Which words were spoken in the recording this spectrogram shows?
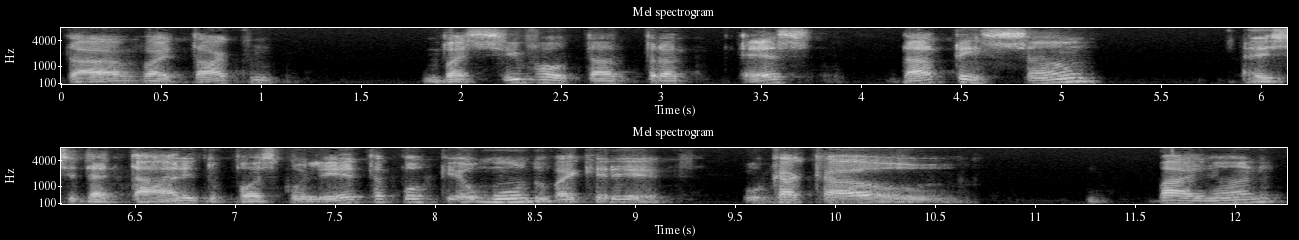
tá, vai estar tá com, vai se voltar para dar atenção a esse detalhe do pós-colheita, porque o mundo vai querer o cacau baiano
